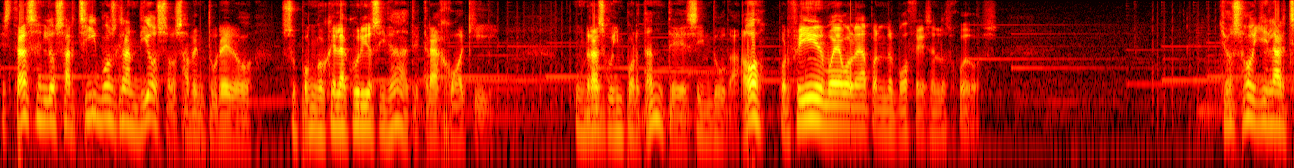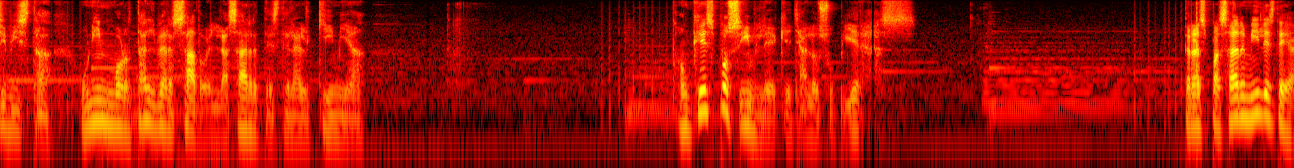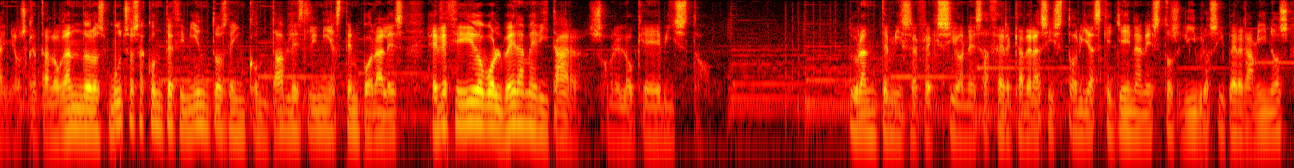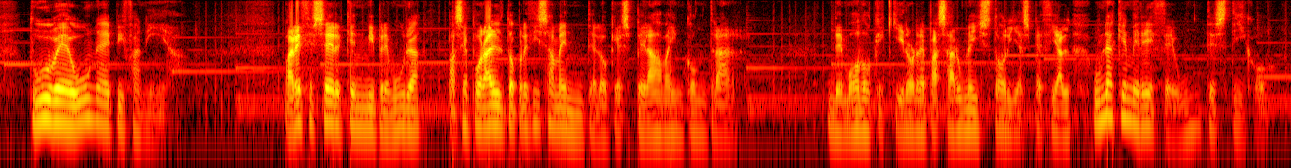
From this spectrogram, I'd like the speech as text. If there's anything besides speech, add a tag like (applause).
Estás en los archivos grandiosos, aventurero. Supongo que la curiosidad te trajo aquí. Un rasgo importante, sin duda. ¡Oh! Por fin voy a volver a poner voces en los juegos. Yo soy el archivista, un inmortal versado en las artes de la alquimia. Aunque es posible que ya lo supieras. Tras pasar miles de años catalogando los muchos acontecimientos de incontables líneas temporales, he decidido volver a meditar sobre lo que he visto. Durante mis reflexiones acerca de las historias que llenan estos libros y pergaminos, tuve una epifanía. Parece ser que en mi premura pasé por alto precisamente lo que esperaba encontrar. De modo que quiero repasar una historia especial, una que merece un testigo.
